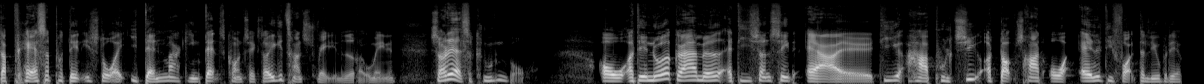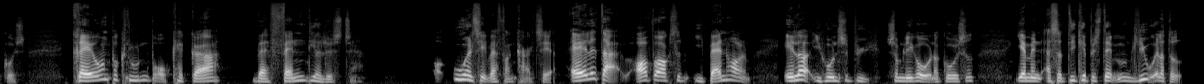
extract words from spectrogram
der passer på den historie i Danmark i en dansk kontekst, og ikke i Transylvanien nede i Rumænien, så er det altså Knuttenborg. Og, og det er noget at gøre med, at de sådan set er, øh, de har politi og domsret over alle de folk, der lever på det her gods. Greven på Knuttenborg kan gøre, hvad fanden de har lyst til. Og uanset hvad for en karakter. Alle, der er opvokset i Bandholm eller i Hunseby, som ligger under godset, jamen altså, de kan bestemme liv eller død.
